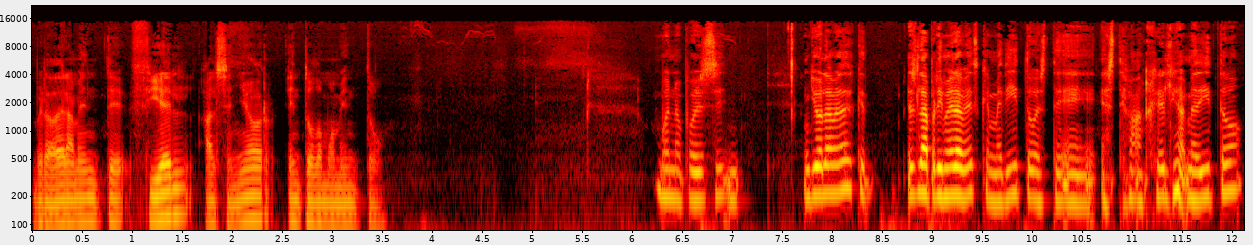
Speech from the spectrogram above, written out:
verdaderamente fiel al Señor en todo momento. Bueno, pues yo la verdad es que es la primera vez que medito este, este Evangelio, medito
